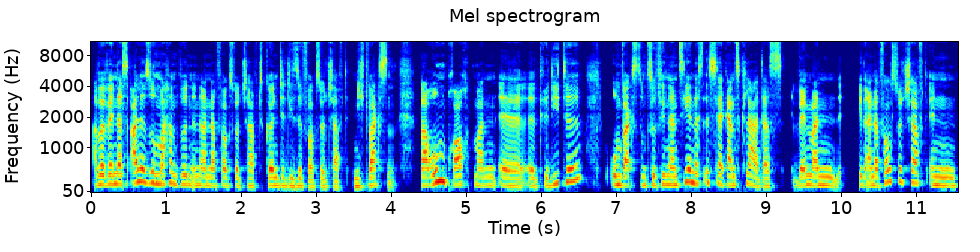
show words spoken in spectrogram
Aber wenn das alle so machen würden in einer Volkswirtschaft, könnte diese Volkswirtschaft nicht wachsen. Warum braucht man äh, äh Kredite, um Wachstum zu finanzieren? Das ist ja ganz klar, dass wenn man in einer Volkswirtschaft in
